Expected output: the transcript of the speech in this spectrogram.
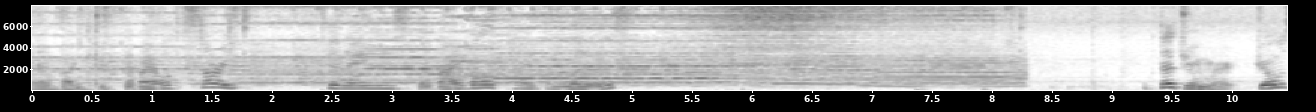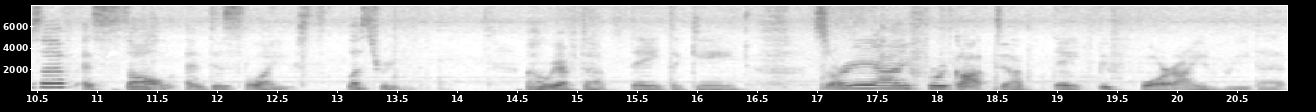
I'm going to read the Bible story. Today's the Bible title is The Dreamer. Joseph is sold into slaves. Let's read. Oh, we have to update the game. Sorry, I forgot to update before I read it.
